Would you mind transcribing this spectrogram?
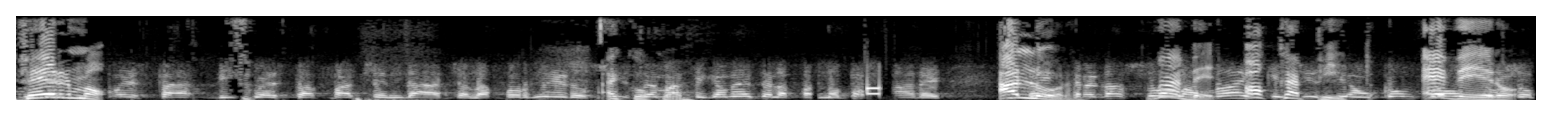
Fermo. Di questa, di questa faccendaccia, la Fornero ecco sistematicamente qua. la fanno parlare Allora, sola, vabbè, ho capito. È vero.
